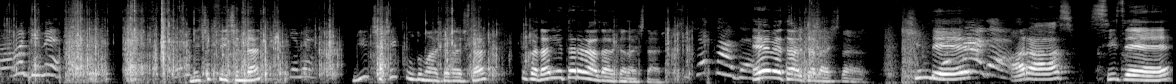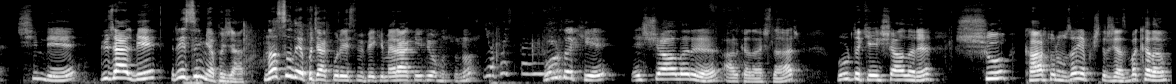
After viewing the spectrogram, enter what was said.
Aha gemi. ne çıktı içinden? Gemi. Bir çiçek buldum arkadaşlar. Bu kadar yeter herhalde arkadaşlar. Çiçek nerede? Evet arkadaşlar. Şimdi Aras size şimdi güzel bir resim yapacak. Nasıl yapacak bu resmi peki merak ediyor musunuz? Yapıştırın. Buradaki eşyaları arkadaşlar buradaki eşyaları şu kartonumuza yapıştıracağız. Bakalım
